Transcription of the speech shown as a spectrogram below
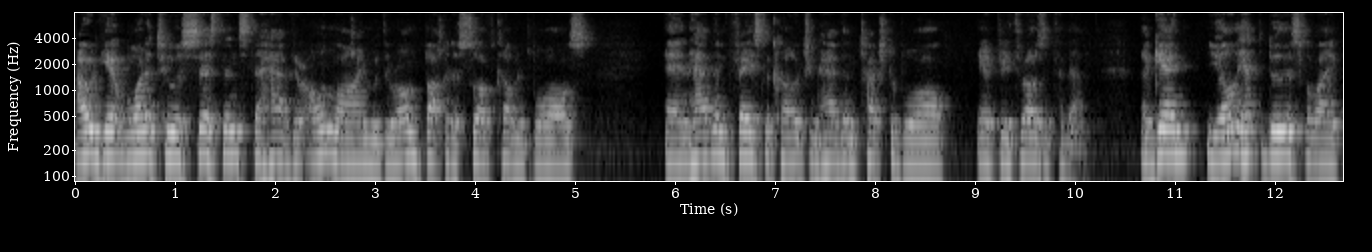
I would get one or two assistants to have their own line with their own bucket of soft covered balls and have them face the coach and have them touch the ball after he throws it to them. Again, you only have to do this for like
